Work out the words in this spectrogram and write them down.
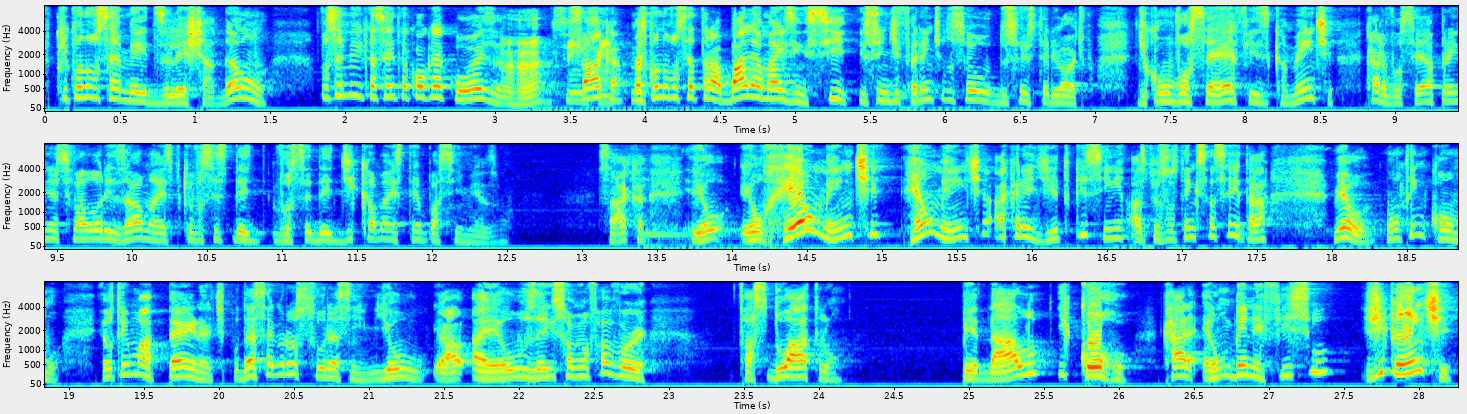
Porque quando você é meio desleixadão, você meio que aceita qualquer coisa. Aham, sim, saca? sim. Mas quando você trabalha mais em si, isso indiferente do seu, do seu estereótipo, de como você é fisicamente, cara, você aprende a se valorizar mais, porque você, se de- você dedica mais tempo a si mesmo. Saca? Eu, eu realmente, realmente acredito que sim. As pessoas têm que se aceitar. Meu, não tem como. Eu tenho uma perna, tipo, dessa grossura, assim. E eu, a- eu usei isso a meu favor. Faço duatlon. Pedalo e corro. Cara, é um benefício gigante.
